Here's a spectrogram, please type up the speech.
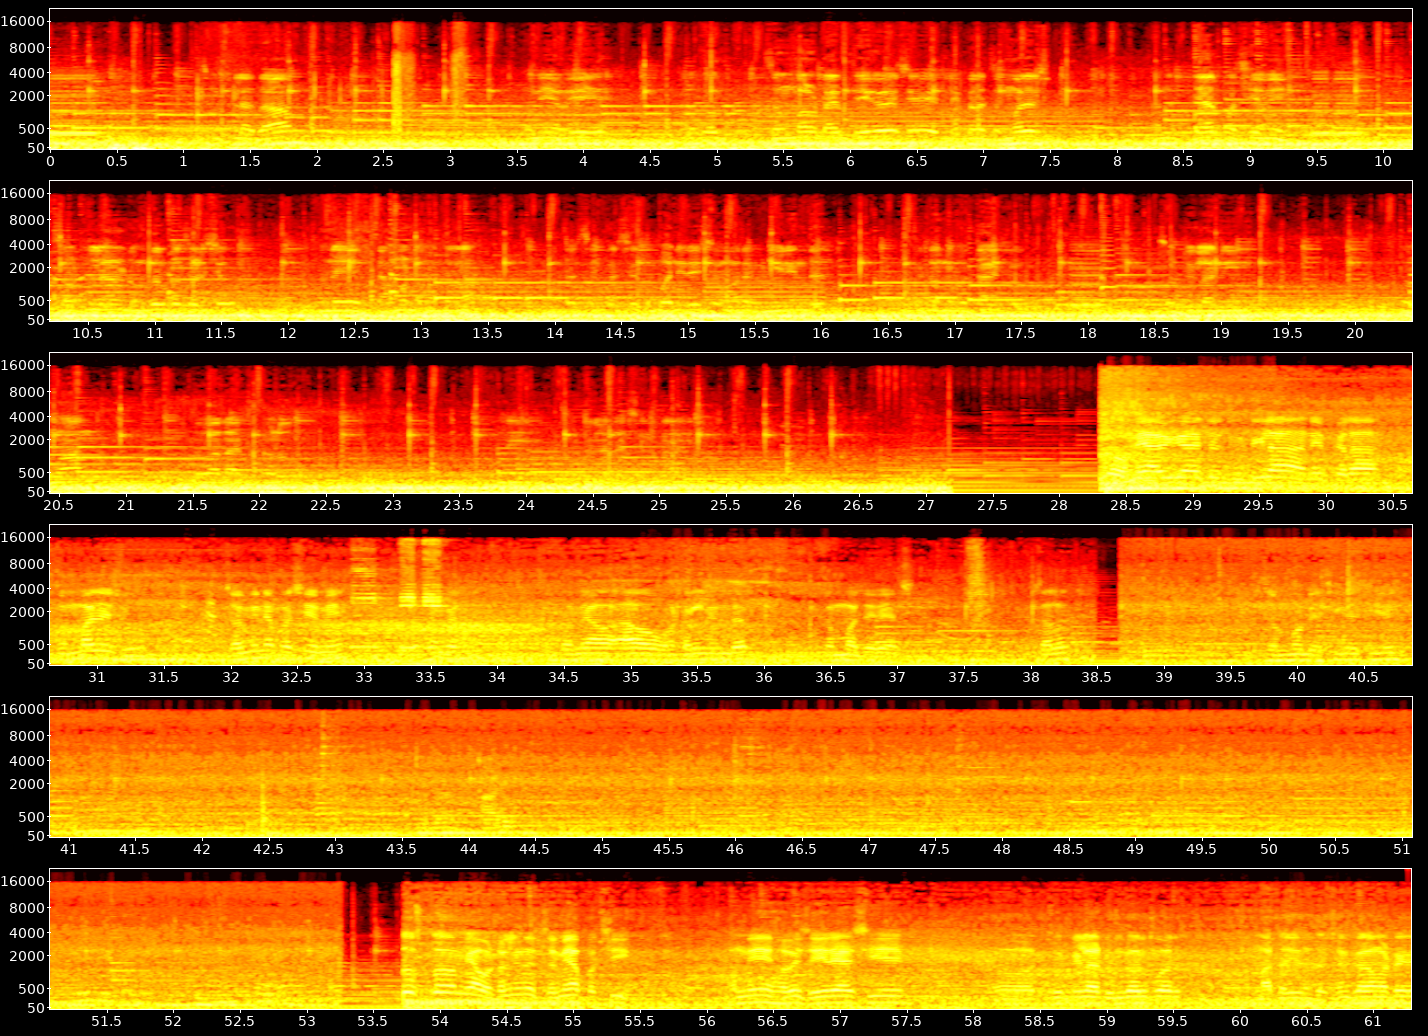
ચોટીલા ધામ. અને હવે જમવાનો ટાઈમ થઈ ગયો છે, એટલે પહેલાં જમવા જઈશું. અને ત્યાર પછી અમે ચોટીલાના ડુંગર પર ચડીશું. ચોટીલા પહેલાં જમવા જઈશું. જમીને પછી અમે દર્શન કરીશું? તો અમે આ હોટલની અંદર જમવા જઈ રહ્યા છીએ. ચાલો. જમવા બેસી ગયા છીએ. દોસ્તો, અમે આ હોટલની અંદર જમ્યા પછી અમે હવે જઈ રહ્યા છીએ ચોટીલા ડુંગર ઉપર. માતાજીના દર્શન કરવા માટે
